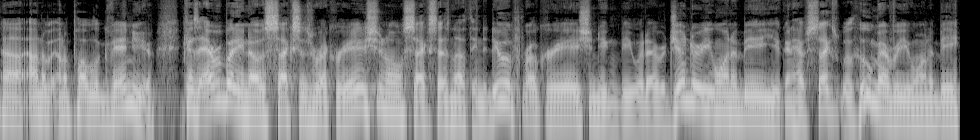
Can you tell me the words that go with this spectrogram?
uh, on, a, on a public venue because everybody knows sex is recreational. Sex has nothing to do with procreation. You can be whatever gender you want to be. You can have sex with whomever you want to be.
